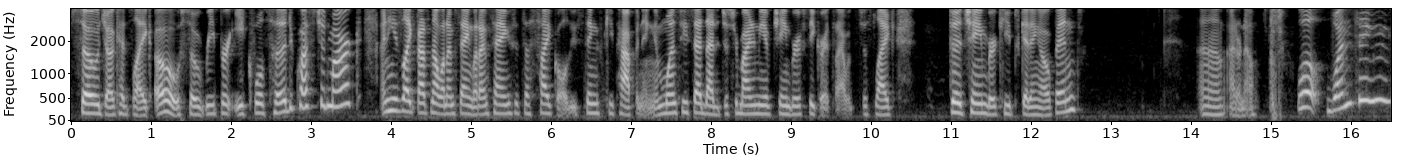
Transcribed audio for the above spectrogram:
So Jughead's like, "Oh, so Reaper equals Hood?" question mark. And he's like, "That's not what I'm saying. What I'm saying is it's a cycle. These things keep happening." And once he said that, it just reminded me of Chamber of Secrets. I was just like, the chamber keeps getting opened. Uh, I don't know. Well, one thing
